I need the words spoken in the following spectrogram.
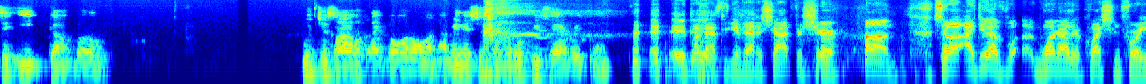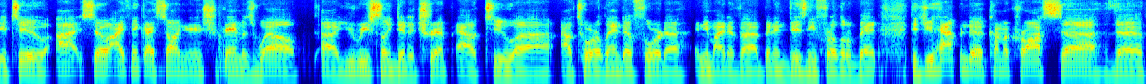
to eat gumbo with just all of that going on. I mean, it's just a little piece of everything. I'm gonna have to give that a shot for sure. Um, so I do have w- one other question for you too. Uh, so I think I saw on your Instagram as well. Uh, you recently did a trip out to uh, out to Orlando, Florida, and you might have uh, been in Disney for a little bit. Did you happen to come across uh, the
